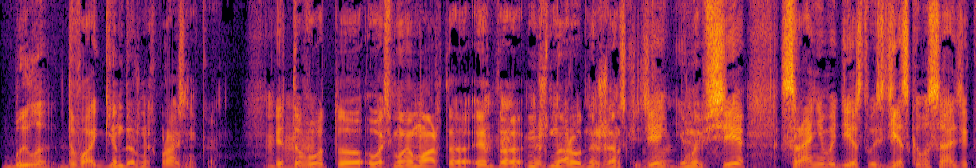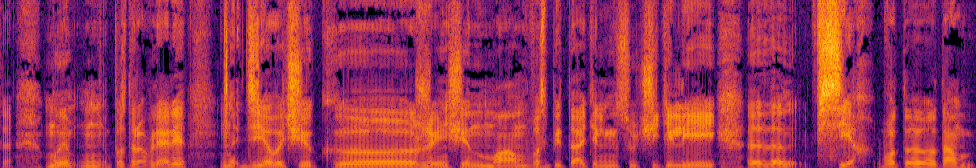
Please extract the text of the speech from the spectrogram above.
было два гендерных праздника – Угу. Это вот 8 э, марта, это угу. Международный женский день, угу, и мы все с раннего детства, с детского садика, мы поздравляли девочек, э, женщин, мам, воспитательниц, учителей, э, всех. Вот там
